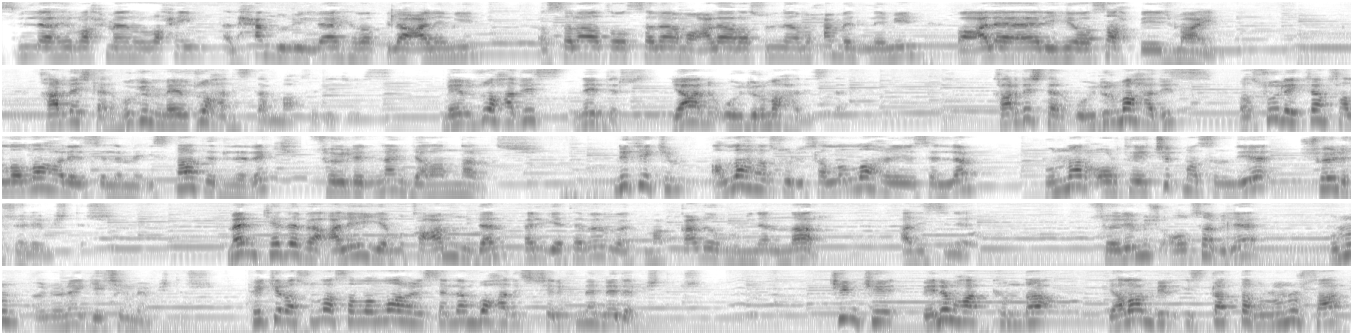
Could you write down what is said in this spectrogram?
Bismillahirrahmanirrahim. Elhamdülillahi Rabbil alemin. Ve salatu ve selamu ala Resulina Muhammedin emin ve ala alihi ve sahbihi ecmain. Kardeşler bugün mevzu hadisten bahsedeceğiz. Mevzu hadis nedir? Yani uydurma hadisler. Kardeşler uydurma hadis Resul-i Ekrem sallallahu aleyhi ve selleme isnat edilerek söylenilen yalanlardır. Nitekim Allah Resulü sallallahu aleyhi ve sellem bunlar ortaya çıkmasın diye şöyle söylemiştir. Men kedebe aleyye mutaammiden fel yetebevvek makkadehu minen nar hadisini söylemiş olsa bile bunun önüne geçilmemiştir. Peki Resulullah sallallahu aleyhi ve sellem bu hadis-i şerifinde ne demiştir? Kim ki benim hakkımda yalan bir istatta bulunursa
